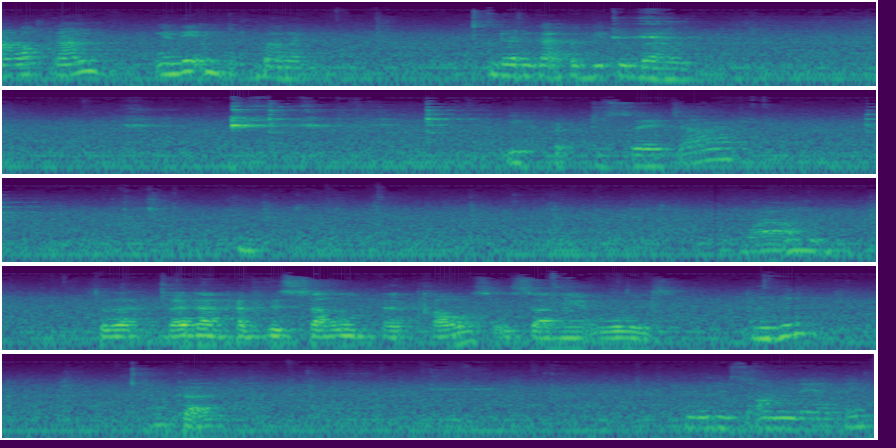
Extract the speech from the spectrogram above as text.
alot kan, ini empuk banget dan nggak begitu bau. Ih pedes ya Car. Wow. Hmm. So that, they don't have this salad at Coles, it's only at Woolies. Mhm. Okay. Tulis on there, I think.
